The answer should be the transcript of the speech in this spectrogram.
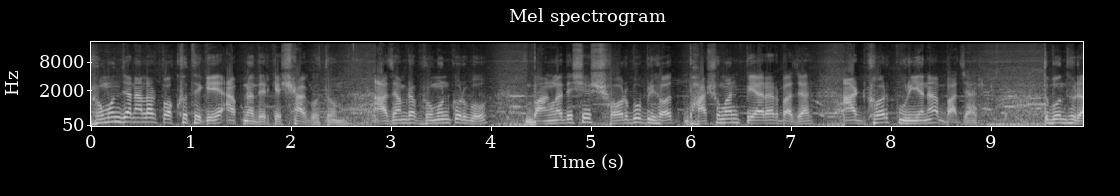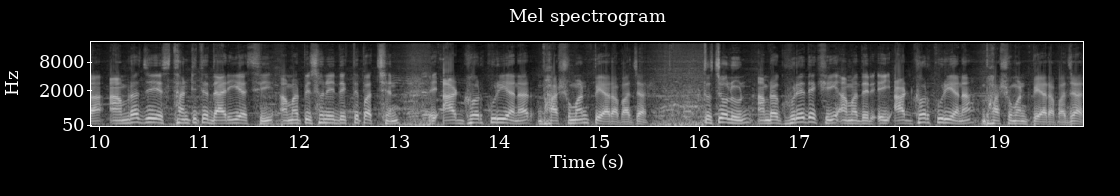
ভ্রমণ জানালার পক্ষ থেকে আপনাদেরকে স্বাগতম। আজ আমরা ভ্রমণ করব বাংলাদেশের সর্ববৃহৎ ভাসমান পেয়ারার বাজার আটঘর কুরিয়ানা বাজার। তো বন্ধুরা, আমরা যে স্থানটিতে দাঁড়িয়ে আছি, আমার পিছনেই দেখতে পাচ্ছেন এই আটঘর কুরিয়ানার ভাসমান পেয়ারা বাজার। তো চলুন, আমরা ঘুরে দেখি আমাদের এই আটঘর কুরিয়ানা ভাসমান পেয়ারা বাজার।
